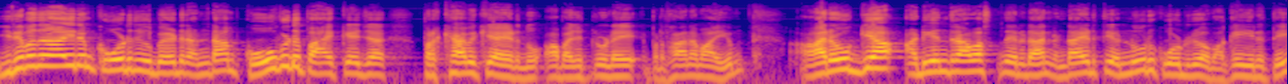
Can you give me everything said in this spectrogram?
ഇരുപതിനായിരം കോടി രൂപയുടെ രണ്ടാം കോവിഡ് പാക്കേജ് പ്രഖ്യാപിക്കുകയായിരുന്നു ആ ബജറ്റിലൂടെ പ്രധാനമായും. ആരോഗ്യ അടിയന്തരാവസ്ഥ നേരിടാൻ രണ്ടായിരത്തി എണ്ണൂറ് കോടി രൂപ വകയിരുത്തി.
